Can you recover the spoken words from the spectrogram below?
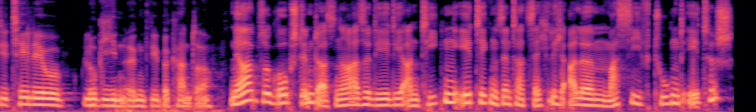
die Teleologien irgendwie bekannter. Ja, so grob stimmt das. Ne? Also die, die antiken Ethiken sind tatsächlich alle massiv tugendethisch.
